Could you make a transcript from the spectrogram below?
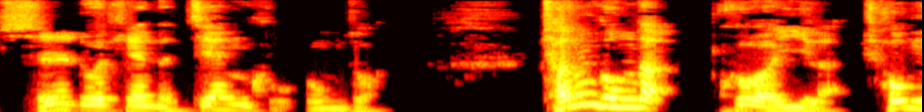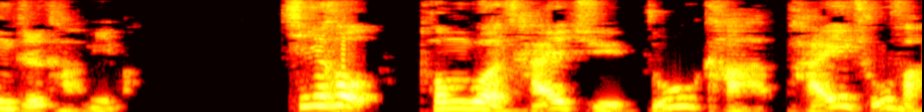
十多天的艰苦工作，成功的破译了充值卡密码。其后通过采取主卡排除法，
